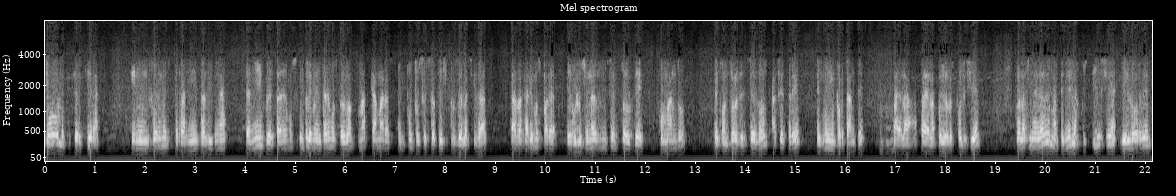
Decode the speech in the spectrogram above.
todo lo que se requiera en uniformes, herramientas dignas también implementaremos, implementaremos perdón, más cámaras en puntos estratégicos de la ciudad. Trabajaremos para evolucionar un centro de comando, de control de C2 a C3, es muy importante para, la, para el apoyo de los policías, con la finalidad de mantener la justicia y el orden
